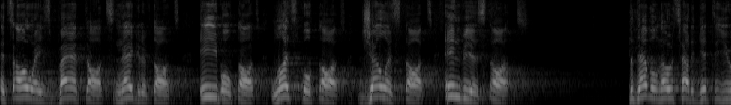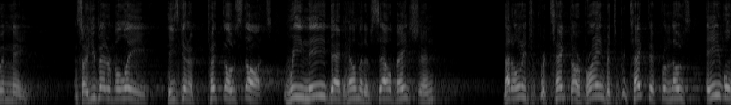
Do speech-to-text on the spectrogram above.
It's always bad thoughts, negative thoughts, evil thoughts, lustful thoughts, jealous thoughts, envious thoughts. The devil knows how to get to you and me. And so you better believe he's going to put those thoughts. We need that helmet of salvation, not only to protect our brain, but to protect it from those evil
